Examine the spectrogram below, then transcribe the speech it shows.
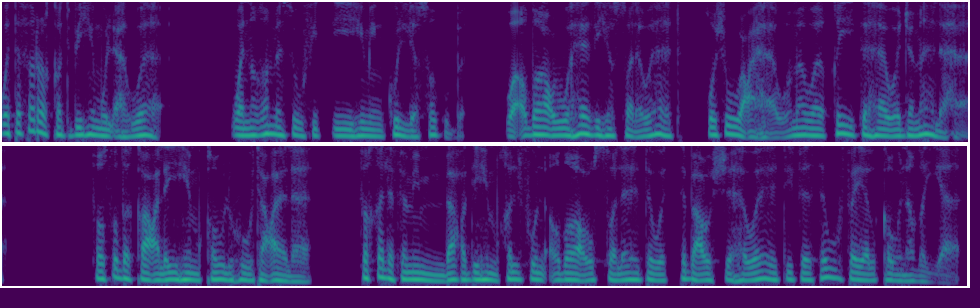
وتفرقت بهم الأهواء وانغمسوا في التيه من كل صوب وأضاعوا هذه الصلوات خشوعها ومواقيتها وجمالها. فصدق عليهم قوله تعالى فخلف من بعدهم خلف أضاعوا الصلاة واتبعوا الشهوات فسوف يلقون غيا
